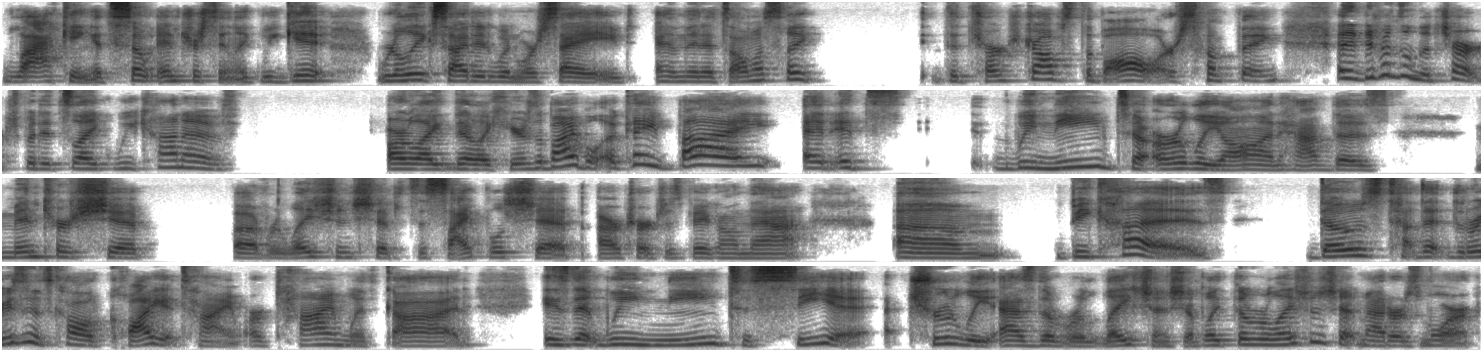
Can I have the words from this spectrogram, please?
lacking. It's so interesting. Like we get really excited when we're saved, and then it's almost like the church drops the ball or something. And it depends on the church, but it's like we kind of are like they're like, here's the Bible, okay, bye. And it's we need to early on have those mentorship uh, relationships, discipleship. Our church is big on that um, because those t- the reason it's called quiet time or time with God is that we need to see it truly as the relationship. Like the relationship matters more.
